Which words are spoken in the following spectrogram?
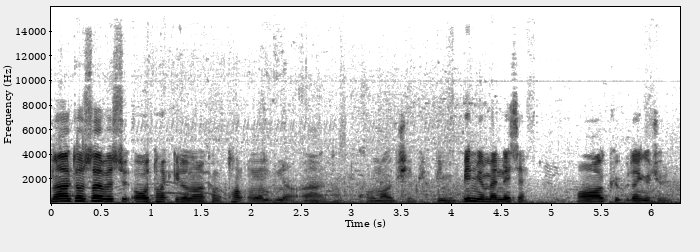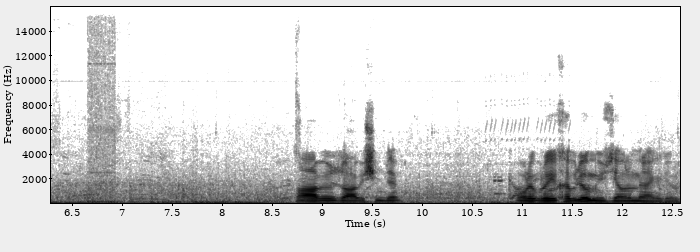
Naruto arabası sür. Oo tank geliyor lan arkama. Tank lan bu ne? Ha tank. Korumalı bir şeymiş. Bilmiyorum. Bilmiyorum ben neyse. Aa köprüden geçiyoruz. Ne yapıyoruz abi şimdi? Orayı burayı yıkabiliyor muyuz ya onu merak ediyorum.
